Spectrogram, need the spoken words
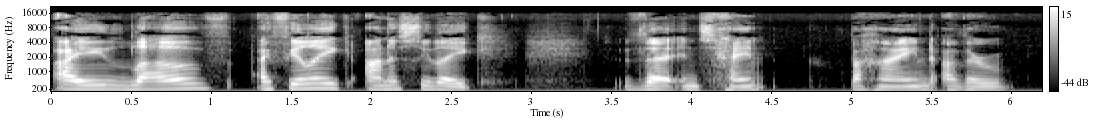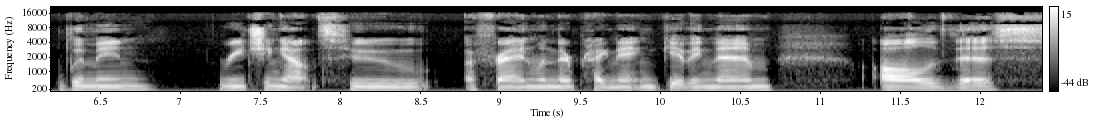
I love, I feel like, honestly, like, the intent behind other women reaching out to a friend when they're pregnant and giving them all of this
